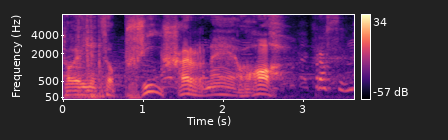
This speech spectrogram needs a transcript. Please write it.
To je něco příšerného. Prosím.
